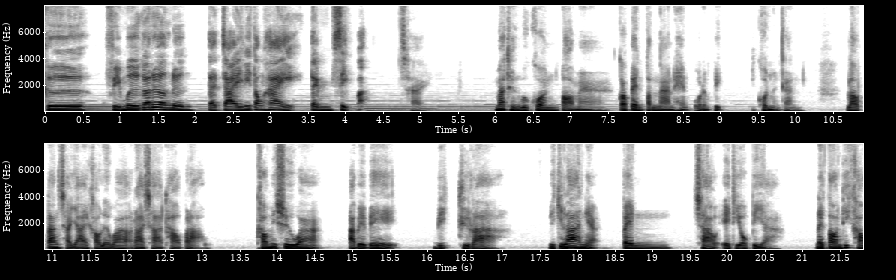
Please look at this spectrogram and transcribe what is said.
คือฝีมือก็เรื่องหนึ่งแต่ใจนี่ต้องให้เต็ม 10อะ ใช่ มาถึงบุคคลต่อมาก็เป็นตำนานแห่งโอลิมปิกอีก คนเหมือนกัน เราตั้งฉายาให้เขาเลยว่าราชาเท้าเปล่า เขามีชื่อว่าอาเบเบบิกิล่าบิกิล่าเนี่ยเป็นชาวเอธิโอเปีย ในตอนที่เขา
